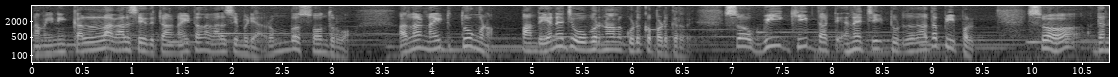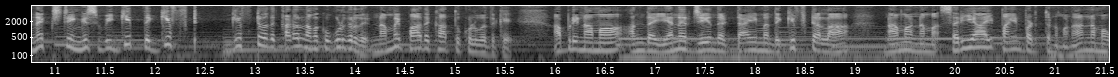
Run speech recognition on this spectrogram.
நம்ம இன்னைக்கெல்லாம் வேலை செய்துட்டா நைட்டெல்லாம் வேலை செய்ய முடியாது. ரொம்ப சோர்ந்துருவோம். அதெல்லாம் நைட்டு தூங்கணும். இப்போ அந்த எனர்ஜி ஒவ்வொரு நாளும் கொடுக்கப்படுகிறது. So we give that energy to the other people so the next thing is we give the gift gift வந்து கடவுள் நமக்கு கொடுக்குறது. நம்மை பாதுகாத்து கொள்வதுக்கு அப்படி நாம் அந்த எனர்ஜி அந்த டைம் அந்த கிஃப்டெல்லாம் நாம் நம்ம சரியாய் பயன்படுத்தணும்னா நம்ம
